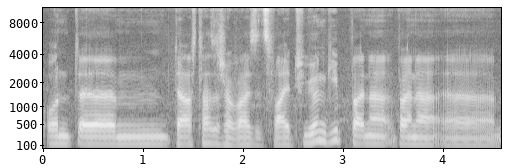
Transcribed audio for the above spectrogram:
Und ähm, da es klassischerweise zwei Türen gibt bei, einer, bei, einer, äh,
